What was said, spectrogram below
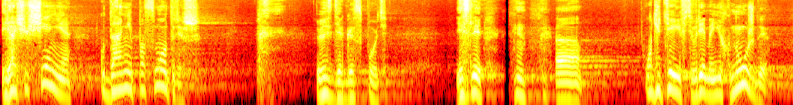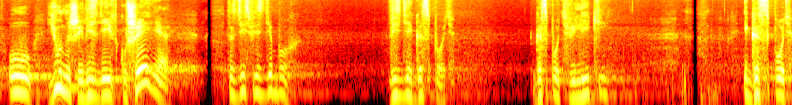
и ощущение, куда ни посмотришь, везде Господь. Если э, у детей все время их нужды, у юношей везде искушения, то здесь везде Бог. Везде Господь. Господь великий. И Господь,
